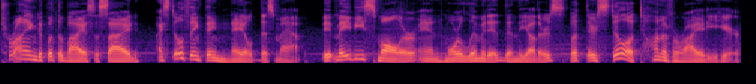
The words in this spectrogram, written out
trying to put the bias aside, I still think they nailed this map. It may be smaller and more limited than the others, but there's still a ton of variety here.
